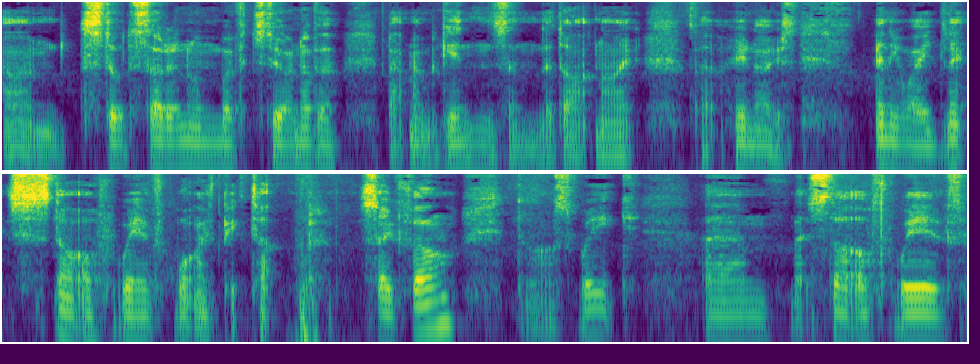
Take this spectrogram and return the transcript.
I'm still deciding on whether to do another Batman Begins and the Dark Knight, but who knows. Anyway, let's start off with what I've picked up so far the last week. Um, let's start off with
